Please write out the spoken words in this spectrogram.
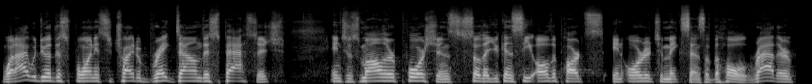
what I would do at this point is to try to break down this passage into smaller portions so that you can see all the parts in order to make sense of the whole. Rather,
